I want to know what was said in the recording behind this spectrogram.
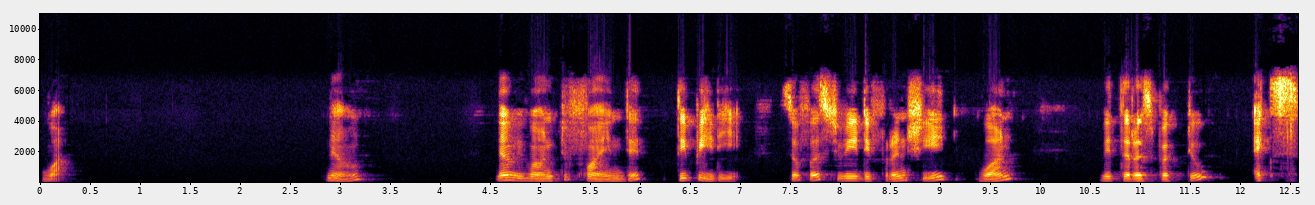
1. Now, now we want to find the the PDE. So first we differentiate 1 with respect to x.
